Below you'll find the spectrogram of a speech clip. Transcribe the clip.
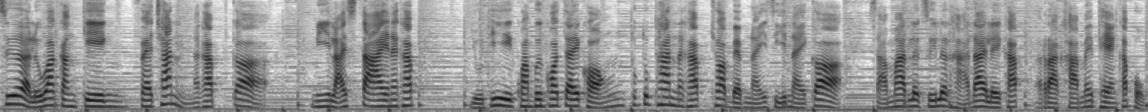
เสื้อหรือว่ากางเกงแฟชั่นนะครับก็มีหลายสไตล์นะครับอยู่ที่ความพึงพอใจของทุกๆทท่านนะครับชอบแบบไหนสีไหนก็ สามารถเลือกซื้อเลือกหาได้เลยครับ ราคาไม่แพงครับผม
